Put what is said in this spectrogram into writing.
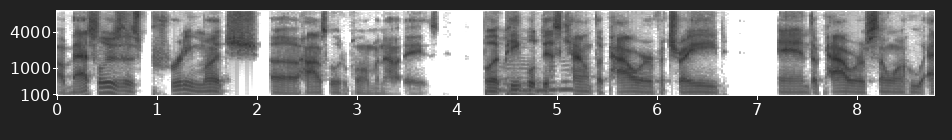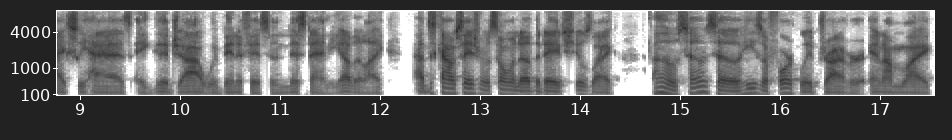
a bachelor's is pretty much a high school diploma nowadays. But people Mhm. discount the power of a trade and the power of someone who actually has a good job with benefits and this, that, and the other. Like I had this conversation with someone the other day. She was like, "Oh, so and so, he's a forklift driver," and I'm like,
